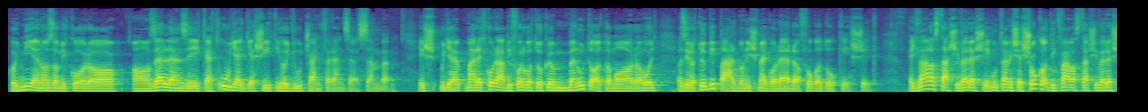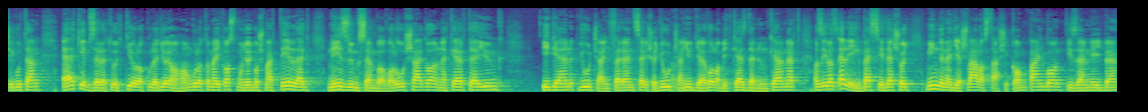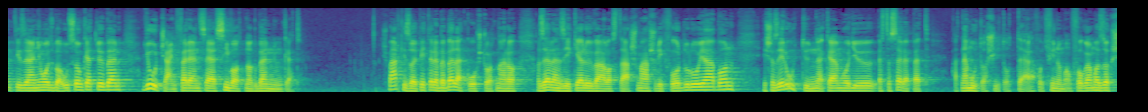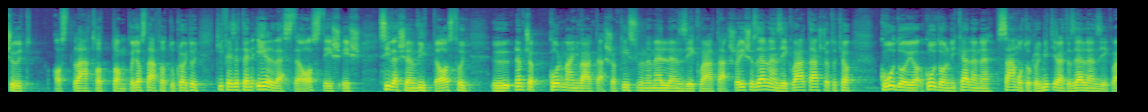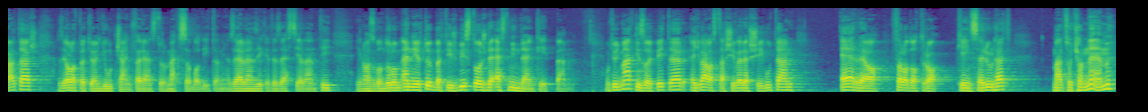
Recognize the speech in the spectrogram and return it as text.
hogy milyen az, amikor a, az ellenzéket úgy egyesíti, hogy Gyurcsány Ferenccel szemben. És ugye már egy korábbi forgatókönyvben utaltam arra, hogy azért a többi pártban is megvan erre a fogadókészség. Egy választási vereség után, és egy sokadik választási vereség után elképzelhető, hogy kialakul egy olyan hangulat, amelyik azt mondja, hogy most már tényleg nézzünk szembe a valósággal, ne kerteljünk, igen, Gyurcsány Ferenccel és a Gyurcsány ügyel valamit kezdenünk kell, mert azért az elég beszédes, hogy minden egyes választási kampányban, 14-ben, 18-ban, 22-ben Gyurcsány Ferenccel szivatnak bennünket. És Márkizaj Péter ebbe belekóstolt már az ellenzéki előválasztás második fordulójában, és azért úgy tűn nekem, hogy ő ezt a szerepet hát nem utasította el, hogy finoman fogalmazzak, sőt, azt láthattam, vagy azt láthattuk rajta, hogy kifejezetten élvezte azt, és, és szívesen vitte azt, hogy ő nem csak kormányváltásra készül, hanem ellenzékváltásra is. Az ellenzékváltás, tehát hogyha kódolja, kódolni kellene számotokra, hogy mit jelent az ellenzékváltás, az alapvetően Gyurcsány Ferenctől megszabadítani. Az ellenzéket ez ezt jelenti, én azt gondolom. Ennél többet is biztos, de ezt mindenképpen. Úgyhogy Márkizaj Péter egy választási vereség után erre a feladatra kényszerülhet, mert hogyha nem,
